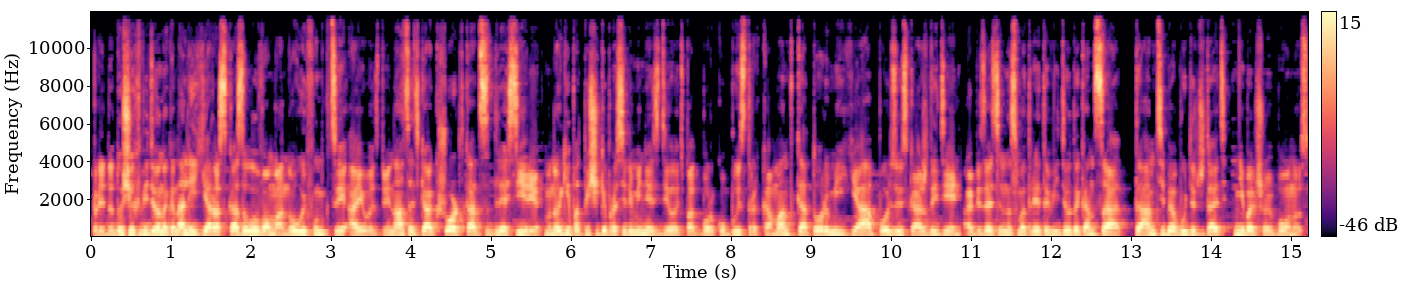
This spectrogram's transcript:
В предыдущих видео на канале я рассказывал вам о новой функции iOS 12 как Shortcuts для Siri. Многие подписчики просили меня сделать подборку быстрых команд, которыми я пользуюсь каждый день. Обязательно смотри это видео до конца, там тебя будет ждать небольшой бонус.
